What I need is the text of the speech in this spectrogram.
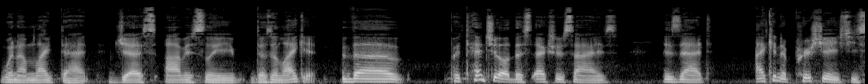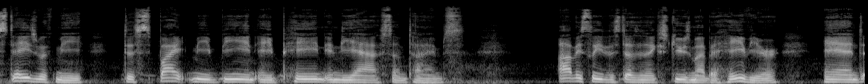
when I'm like that. Jess obviously doesn't like it. The potential of this exercise is that I can appreciate she stays with me despite me being a pain in the ass sometimes. Obviously, this doesn't excuse my behavior, and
